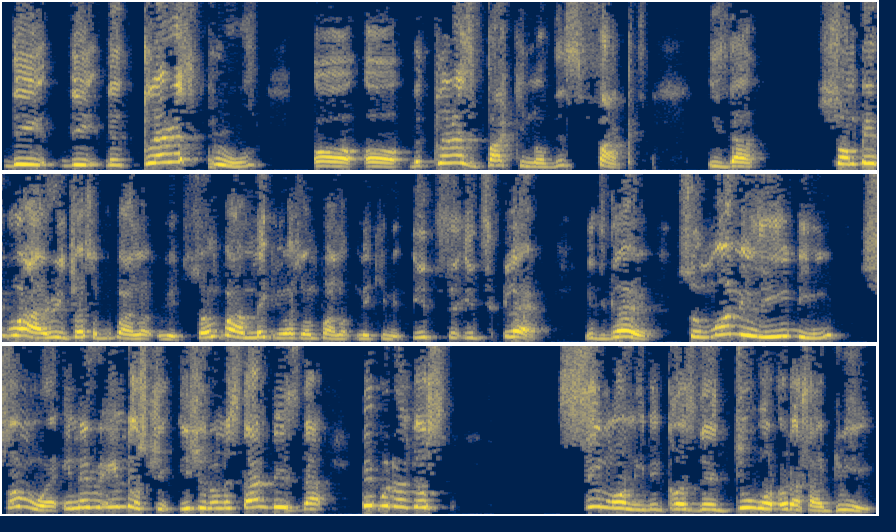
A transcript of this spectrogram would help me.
the, the, the clearest proof or, or the clearest backing of this fact is that some people are rich, some people are not rich. Some people are making it, some people are not making it. It's it's clear. It's glaring. So money is hidden somewhere in every industry. You should understand this that people don't just see money because they do what others are doing.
